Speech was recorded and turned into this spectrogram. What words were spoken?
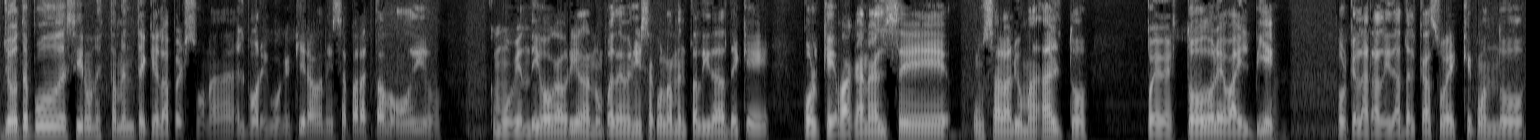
yo te puedo decir honestamente que la persona, el boricua que quiera venirse para Estados Unidos, como bien dijo Gabriela, no puede venirse con la mentalidad de que porque va a ganarse un salario más alto, pues todo le va a ir bien. Porque la realidad del caso es que cuando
